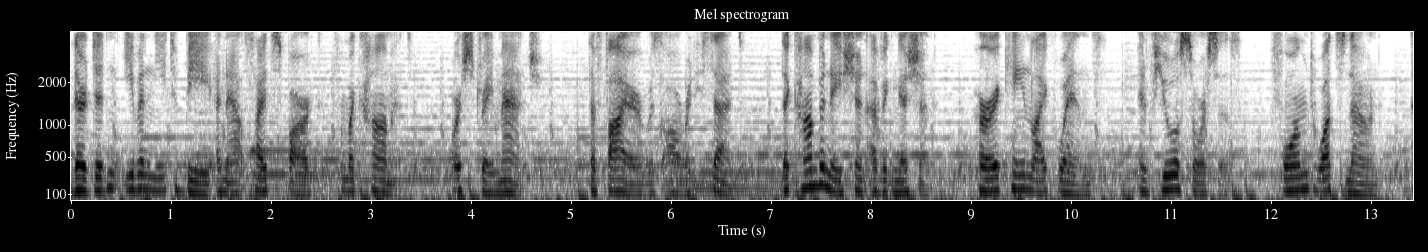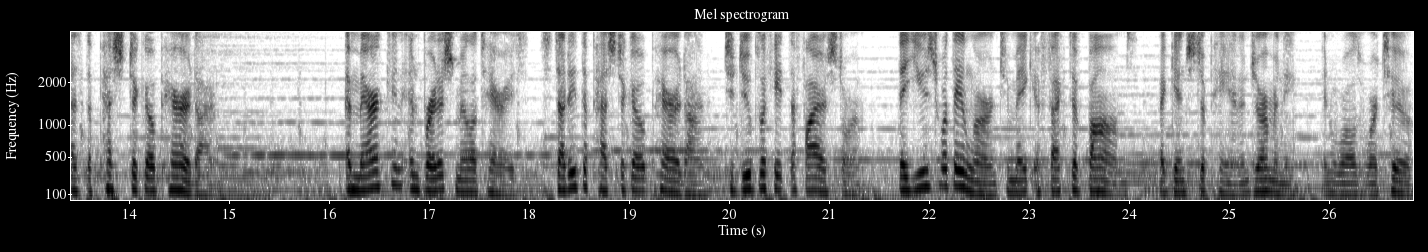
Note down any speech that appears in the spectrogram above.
there didn't even need to be an outside spark from a comet or stray match. The fire was already set. The combination of ignition, hurricane like winds, and fuel sources formed what's known as the Peshtigo paradigm American and British militaries studied the Peshtigo paradigm to duplicate the firestorm. They used what they learned to make effective bombs against Japan and Germany in World War II.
